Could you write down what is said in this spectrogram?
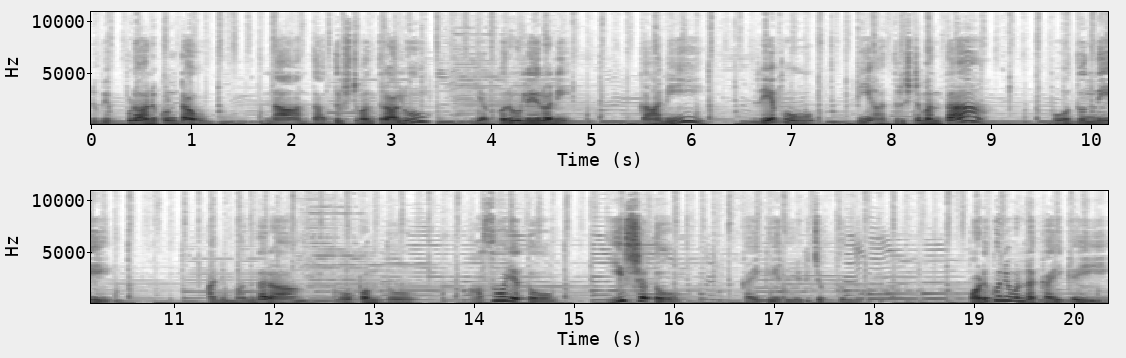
నువ్వెప్పుడు అనుకుంటావు నా అంత అదృష్టవంతరాలు ఎవ్వరూ లేరు అని కానీ రేపు నీ అదృష్టమంతా పోతుంది అని మందర కోపంతో అసూయతో ఈర్షతో కైకేయిదేవికి చెప్తుంది. పడుకుని ఉన్న కైకేయి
